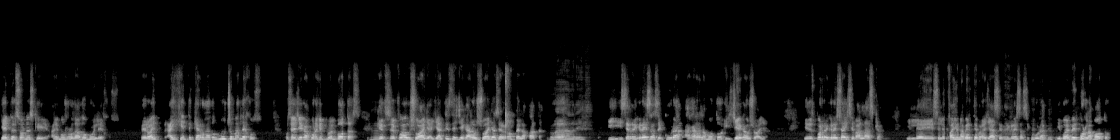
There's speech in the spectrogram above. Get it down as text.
y hay personas que hemos rodado muy lejos, pero hay, hay gente que ha rodado mucho más lejos. O sea, llega, por ejemplo, el Botas, que se fue a Ushuaia y antes de llegar a Ushuaia se rompe la pata. Madre. Y, se regresa, se cura, agarra la moto y llega a Ushuaia. Y después regresa y se va a Alaska. Y le, se le falla una vértebra ya, se regresa, se cura y vuelve a ir por la moto.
